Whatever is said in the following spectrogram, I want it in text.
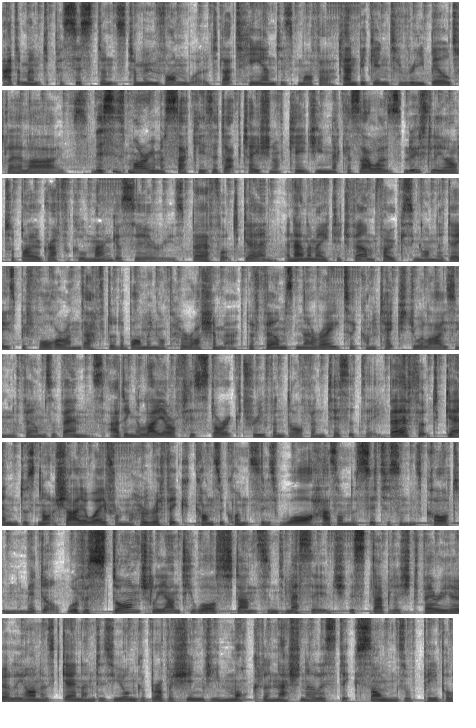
adamant persistence to move onward that he and his mother can begin to rebuild their lives. This is Mori Masaki's adaptation of Keiji Nakazawa's loosely autobiographical manga series, Barefoot Gen, an animated film focusing on the days before and after the bombing of Hiroshima, the film's narrator contextualizing the film's events, adding a layer of historic truth and authenticity. Barefoot Gen does not shy away from the horrific consequences war has on the citizens caught in the middle, with a staunchly anti-war stance and message established very early on as Gen and his younger brother Shinji mock the nationalistic songs of people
